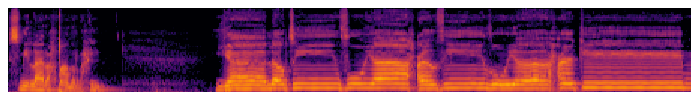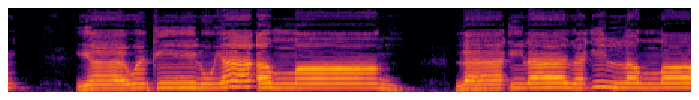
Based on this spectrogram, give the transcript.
Bismillahirrahmanirrahim. Ya Latif Ya Hafiz Ya Hakim Ya Vekil Ya Allah La ilahe illallah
